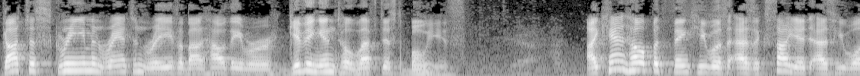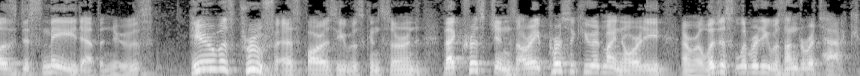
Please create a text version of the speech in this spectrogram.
got to scream and rant and rave about how they were giving in to leftist bullies. I can't help but think he was as excited as he was dismayed at the news. Here was proof, as far as he was concerned, that Christians are a persecuted minority and religious liberty was under attack.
